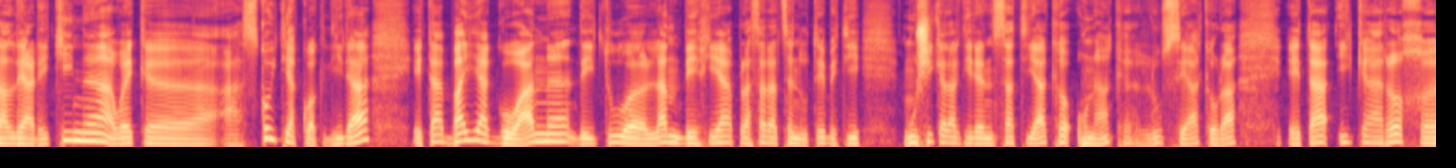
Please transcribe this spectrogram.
taldearekin, hauek uh, askoitiakoak dira, eta baiagoan deitu uh, lan behia plazaratzen dute, beti musikalak diren zatiak, onak, luzeak, ora, eta ikarok uh,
